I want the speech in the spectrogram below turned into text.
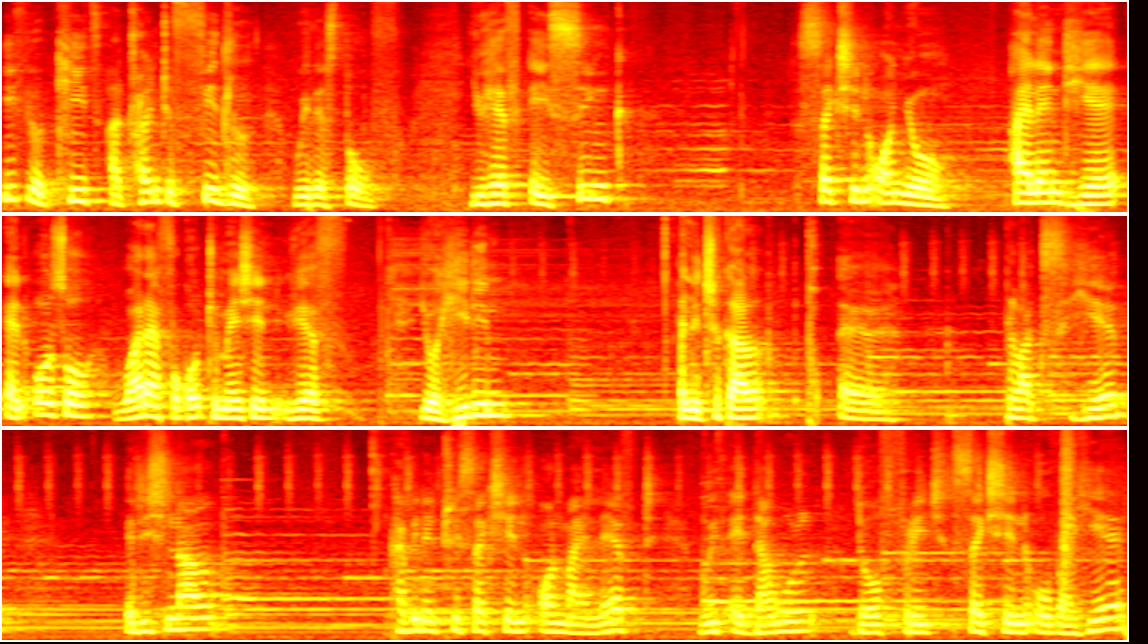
if your kids are trying to fiddle with the stove. You have a sink section on your island here and also what I forgot to mention, you have your hidden electrical uh, plugs here. Additional cabinetry section on my left with a double door fridge section over here.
